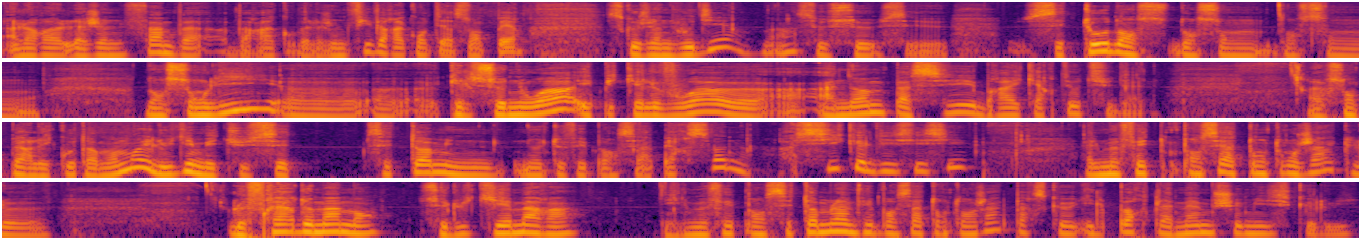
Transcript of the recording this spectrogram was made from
Alors la jeune femme va, va, la jeune fille va raconter à son père ce que je viens de vous dire, hein, ce, ce, cette eau dans, dans, son, dans son dans son lit, euh, euh, qu'elle se noie et puis qu'elle voit euh, un, homme passer, bras écartés au-dessus d'elle. Alors son père l'écoute un moment et lui dit mais tu sais cet homme il ne te fait penser à personne. Ah si qu'elle dit si si. Elle me fait penser à tonton Jacques, le, frère de maman, celui qui est marin. Il me fait penser, cet homme-là me fait penser à tonton Jacques parce qu'il porte la même chemise que lui.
